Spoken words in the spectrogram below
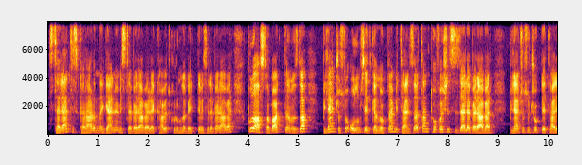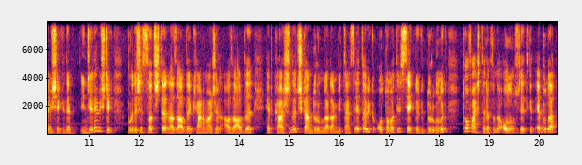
Stellantis kararında gelmemesiyle beraber rekabet kurumunda beklemesiyle beraber bu da aslında baktığımızda bilançosu olumsuz etken noktadan bir tanesi. Zaten Tofaş'ın sizlerle beraber bilançosunu çok detaylı bir şekilde incelemiştik. Burada işte satışların azaldığı, kar marjının azaldığı hep karşımıza çıkan durumlardan bir tanesi. E tabii ki otomotiv sektöründeki durgunluk Tofaş tarafında olumsuz etkiledi. E bu da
